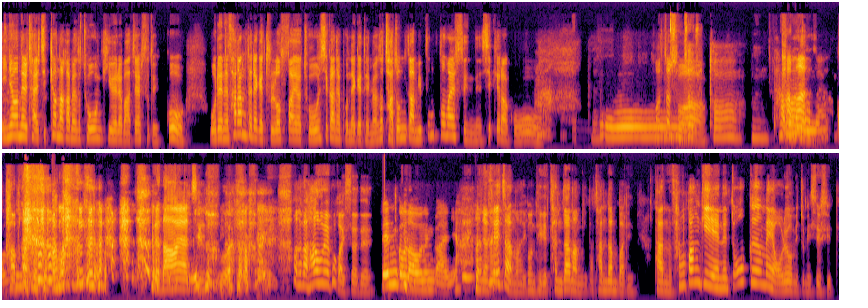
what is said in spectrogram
인연을 잘 지켜나가면서 좋은 기회를 맞이할 수도 있고, 올해는 사람들에게 둘러싸여 좋은 시간을 보내게 되면서 자존감이 뿜뿜할 수 있는 시기라고. 음, 오, 완전 진짜 좋아. 좋다. 음. 다만. 다만 나만 그래 나와야지. 항상 하우에버가 있어야 돼. 센 거 나오는 거 아니야? 아니야, 세지 않아. 이건 되게 잔잔합니다. 잔잔바리. 단 상반기에는 조금의 어려움이 좀 있을 수 있대.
